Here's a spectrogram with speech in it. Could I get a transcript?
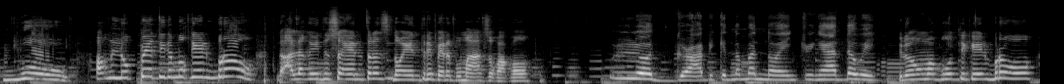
Wow! Ang lupit! Tingnan mo, Ken bro! Naalagay doon sa entrance, no entry, pero pumasok ako. Lord, grabe ka naman, no? Entry nga daw eh. Tingnan mo mabuti, Ken bro.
